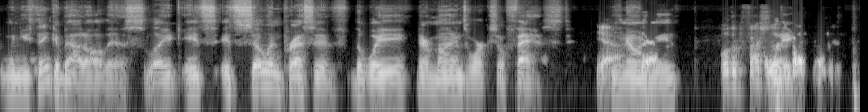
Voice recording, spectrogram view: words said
when you think about all this like it's it's so impressive the way their minds work so fast. Yeah. You know what yeah. i mean? Well the professional like,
